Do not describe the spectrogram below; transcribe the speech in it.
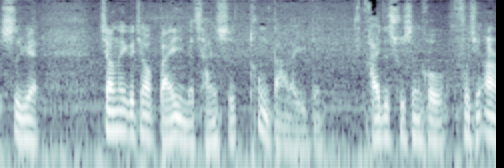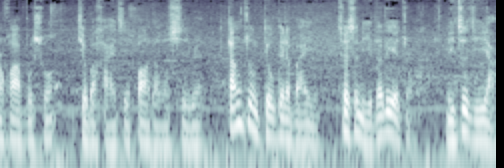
寺院，将那个叫白影的禅师痛打了一顿。孩子出生后，父亲二话不说就把孩子抱到了寺院，当众丢给了白影。这是你的孽种，你自己养。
